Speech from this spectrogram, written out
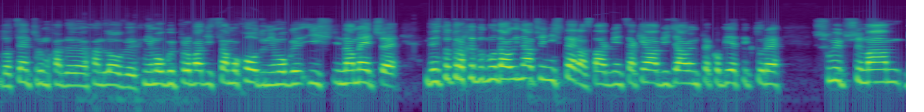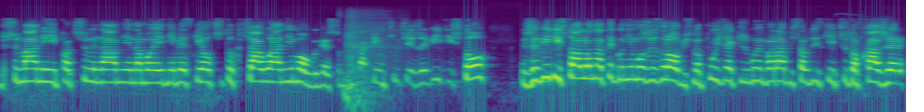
do centrum handl- handlowych, nie mogły prowadzić samochodu, nie mogły iść na mecze. Więc to trochę wyglądało inaczej niż teraz, tak? Więc jak ja widziałem te kobiety, które szły przy, mam, przy mamie i patrzyły na mnie, na moje niebieskie oczy, to chciały, a nie mogły. Wiesz, to było takie uczucie, że widzisz to, że widzisz to, ale ona tego nie może zrobić. No później jak już byłem w Arabii Saudyjskiej, czy to w Hażer,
